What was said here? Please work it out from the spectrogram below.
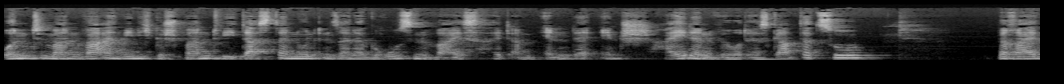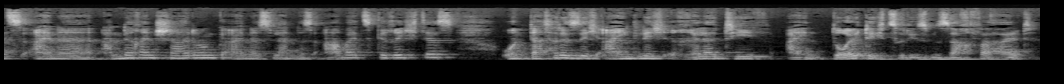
und man war ein wenig gespannt, wie das dann nun in seiner großen Weisheit am Ende entscheiden würde. Es gab dazu bereits eine andere Entscheidung eines Landesarbeitsgerichtes und das hatte sich eigentlich relativ eindeutig zu diesem Sachverhalt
